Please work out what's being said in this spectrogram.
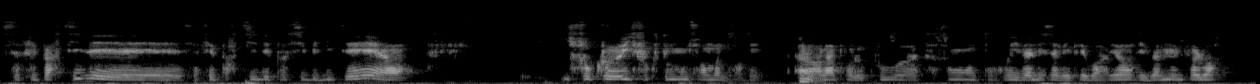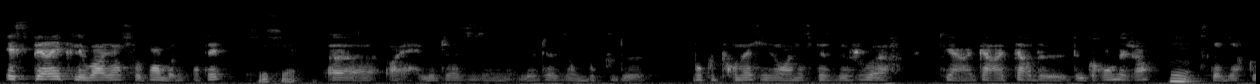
ça fait partie des ça fait partie des possibilités. Euh, il faut que il faut que tout le monde soit en bonne santé. Alors là, pour le coup, euh, de toute façon, pour rivaliser avec les Warriors, il va même falloir espérer que les Warriors soient pas en bonne santé. C'est ça. Euh, ouais, le Jazz, ils ont, le Jazz ont beaucoup de, beaucoup de promesses. Ils ont un espèce de joueur qui a un caractère de, de grand déjà. Hmm. C'est-à-dire que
